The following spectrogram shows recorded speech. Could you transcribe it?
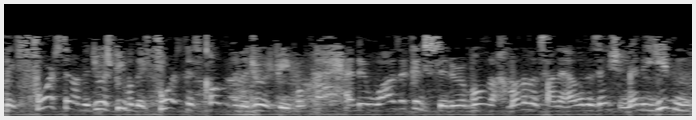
they forced it on the Jewish people. They forced this cult on the Jewish people. And there was a considerable Rahman al Hellenization. Many Yidden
